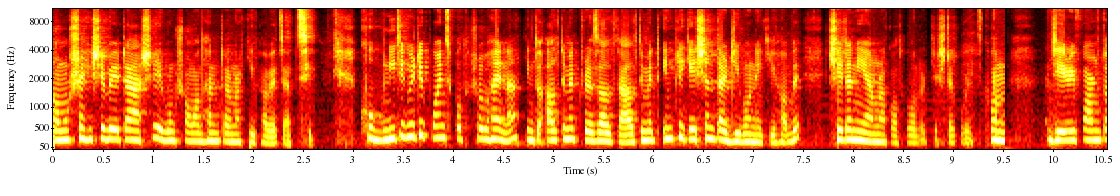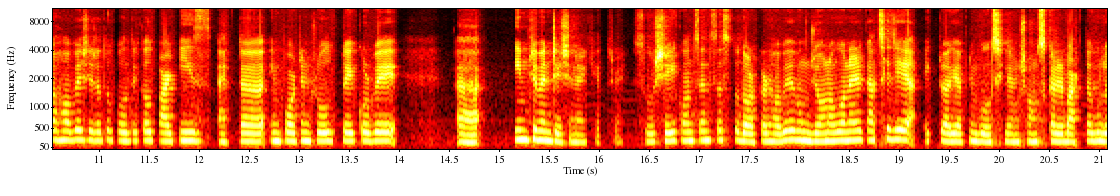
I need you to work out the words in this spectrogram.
সমস্যা হিসেবে এটা আসে এবং সমাধানটা আমরা কীভাবে চাচ্ছি। খুব নিটিগ্রিটি পয়েন্টস পথসভায় না কিন্তু আলটিমেট রেজাল্টটা আলটিমেট ইমপ্লিকেশন তার জীবনে কি হবে সেটা নিয়ে আমরা কথা বলার চেষ্টা করেছি। এখন যে রিফর্মটা হবে সেটা তো পলিটিক্যাল পার্টিজ একটা ইম্পর্টেন্ট রোল প্লে করবে ইমপ্লিমেন্টেশনের ক্ষেত্রে। সো সেই কনসেনসাস তো দরকার হবে এবং জনগণের কাছে যে একটু আগে আপনি বলছিলেন সংস্কারের বার্তাগুলো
